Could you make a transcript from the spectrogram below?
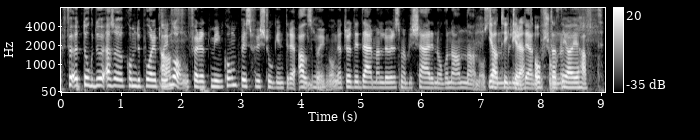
För, tog du, alltså, kom du på det på Ja. en gång? För att min kompis förstod inte det alls på Jo. en gång. Jag tror att det är där man luras, man blir kär i någon annan och sen jag tycker blir att den oftast, personen. jag har ju haft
